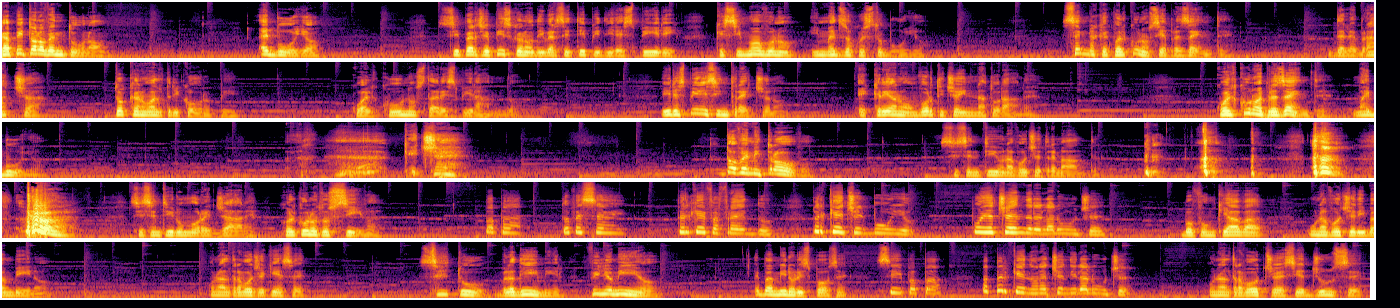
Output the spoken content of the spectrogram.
Capitolo 21 È buio. Si percepiscono diversi tipi di respiri che si muovono in mezzo a questo buio. Sembra che qualcuno sia presente. Delle braccia toccano altri corpi. Qualcuno sta respirando. I respiri si intrecciano e creano un vortice innaturale. Qualcuno è presente, ma è buio. Chi c'è? Dove mi trovo? Si sentì una voce tremante. Si sentì rumoreggiare. Qualcuno tossiva. Papà, dove sei? Perché fa freddo? Perché c'è il buio? Puoi accendere la luce? Bofonchiava una voce di bambino. Un'altra voce chiese: Sei tu, Vladimir, figlio mio? Il bambino rispose: Sì, papà, ma perché non accendi la luce? Un'altra voce si aggiunse:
